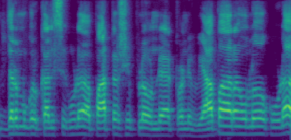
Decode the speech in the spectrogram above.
ఇద్దరు ముగ్గురు కలిసి కూడా పార్ట్నర్షిప్లో ఉండేటువంటి వ్యాపారంలో కూడా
